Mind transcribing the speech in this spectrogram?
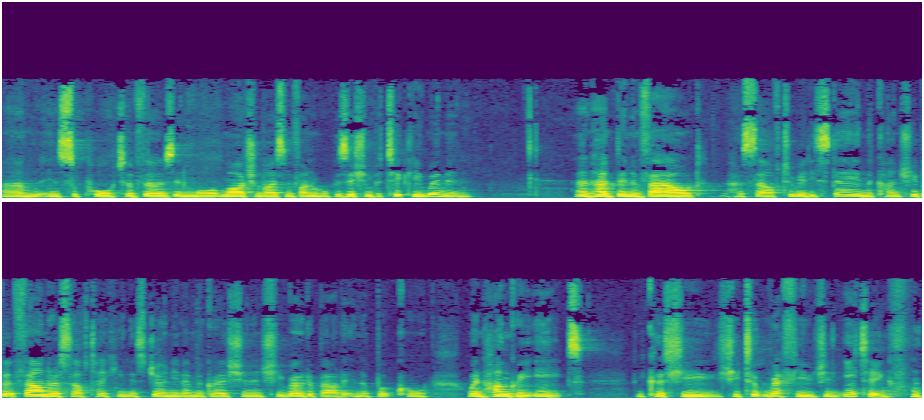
um, in support of those in more marginalised and vulnerable position, particularly women, and had been avowed herself to really stay in the country, but found herself taking this journey of emigration, and she wrote about it in a book called "When Hungry Eat." Because she, she took refuge in eating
